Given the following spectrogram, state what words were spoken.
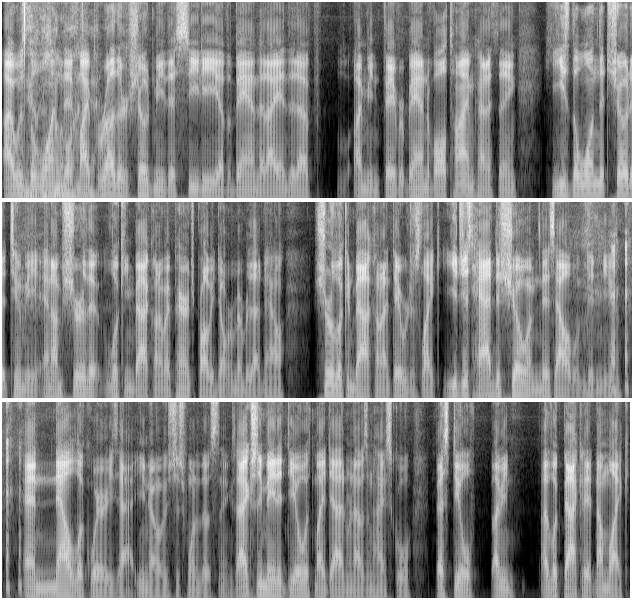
I was the one Little that one, my yeah. brother showed me this CD of a band that I ended up, I mean, favorite band of all time kind of thing. He's the one that showed it to me. And I'm sure that looking back on it, my parents probably don't remember that now. Sure, looking back on it, they were just like, you just had to show him this album, didn't you? and now look where he's at. You know, it's just one of those things. I actually made a deal with my dad when I was in high school. Best deal. I mean, I look back at it and I'm like,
